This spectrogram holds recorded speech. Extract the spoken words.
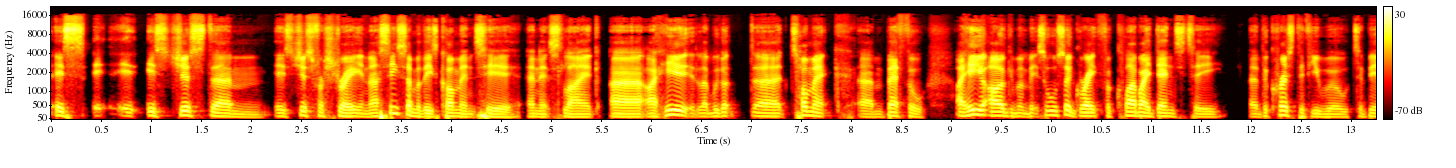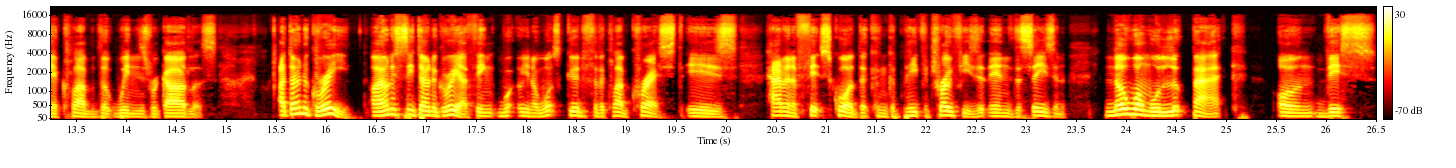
it's it, it's just um it's just frustrating. I see some of these comments here, and it's like uh, I hear like we got uh, Tomek um, Bethel. I hear your argument, but it's also great for club identity, uh, the crest, if you will, to be a club that wins regardless. I don't agree. I honestly don't agree. I think you know what's good for the club crest is having a fit squad that can compete for trophies at the end of the season. No one will look back on this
